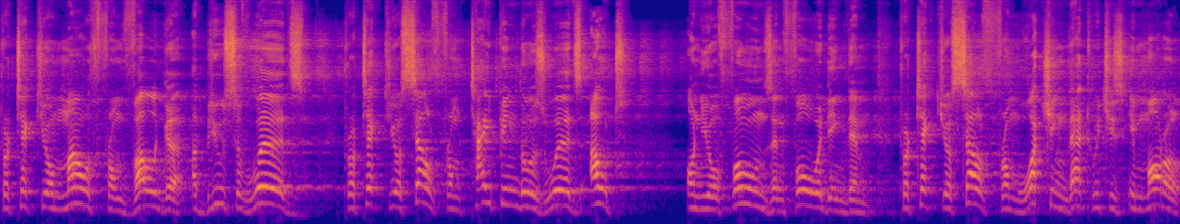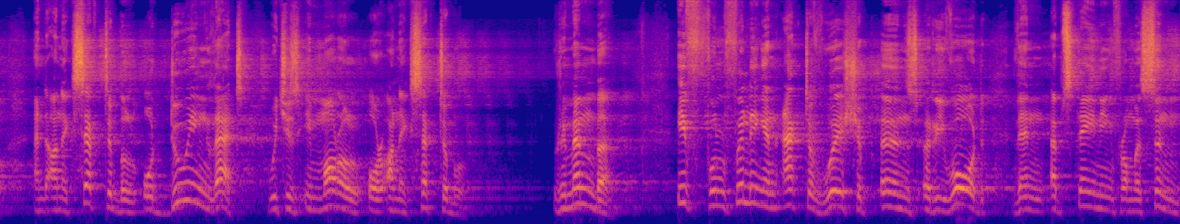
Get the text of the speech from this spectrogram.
Protect your mouth from vulgar, abusive words. Protect yourself from typing those words out on your phones and forwarding them. Protect yourself from watching that which is immoral and unacceptable or doing that which is immoral or unacceptable. Remember, if fulfilling an act of worship earns a reward, then abstaining from a sin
